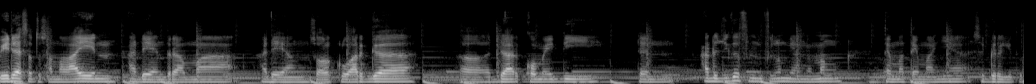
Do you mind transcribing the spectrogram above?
beda satu sama lain. Ada yang drama, ada yang soal keluarga, uh, dark comedy, dan ada juga film-film yang memang tema-temanya seger gitu.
